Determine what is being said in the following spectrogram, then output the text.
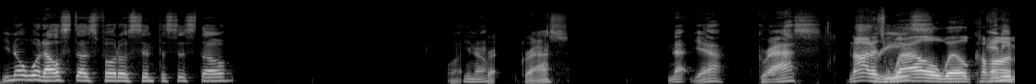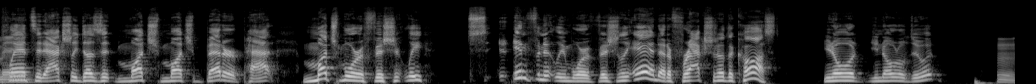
You know what else does photosynthesis though? What? You know? Gra- grass. Not, yeah, grass. Not as trees, well, Will. Come Any on, man. plants, it actually does it much, much better, Pat. Much more efficiently, infinitely more efficiently, and at a fraction of the cost. You know what? You know what'll do it? Hmm.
